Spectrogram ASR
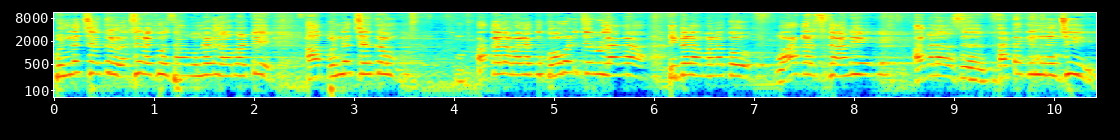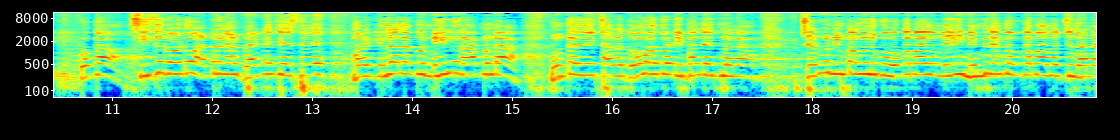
పుణ్యక్షేత్రం లక్ష్మీనరసింహ స్వామి ఉన్నాడు కాబట్టి ఆ పుణ్యక్షేత్రం పక్కన మనకు కోమటి చెరువు లాగా ఇక్కడ మనకు వాకర్స్ కానీ అక్కడ కట్ట కింద నుంచి ఒక సీసీ రోడ్డు అండర్ గ్రౌండ్ డ్రైనేజ్ చేస్తే మనకి ఇళ్ళకు నీళ్ళు రాకుండా ఉంటది. చాలా దోమలతోటి ఇబ్బంది అవుతుందన్న. చెరువు నింప ముందుకు ఒక బాధ ఉంది. నింపినాక ఒక బాధ వచ్చిందన్న.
